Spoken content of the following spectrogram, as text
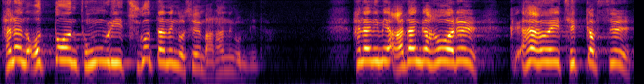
다른 어떤 동물이 죽었다는 것을 말하는 겁니다. 하나님이 아담과 하와를 그 하와의 죄값을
